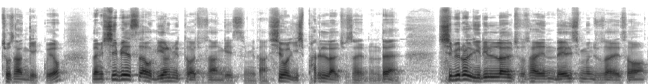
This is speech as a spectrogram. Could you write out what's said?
조사한 게 있고요. 그다음에 CBS하고 리얼미터가 조사한 게 있습니다. 10월 28일 날 조사했는데 11월 1일 날 조사인 내일신문 조사에서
